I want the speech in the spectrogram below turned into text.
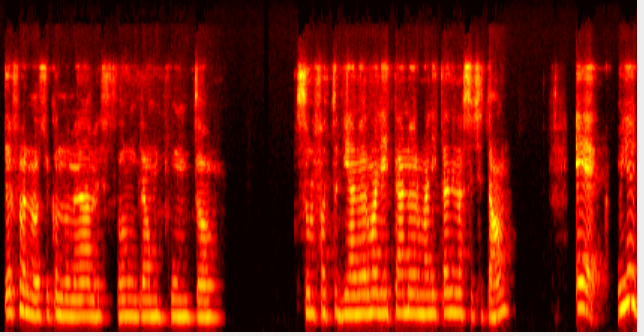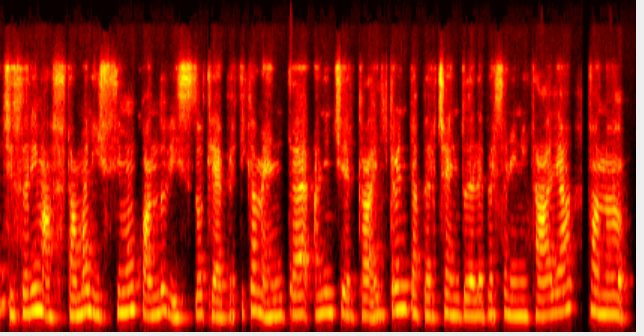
Stefano secondo me ha messo un gran punto sul fatto di anormalità, normalità nella società e io ci sono rimasta malissimo quando ho visto che praticamente all'incirca il 30% delle persone in Italia fanno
